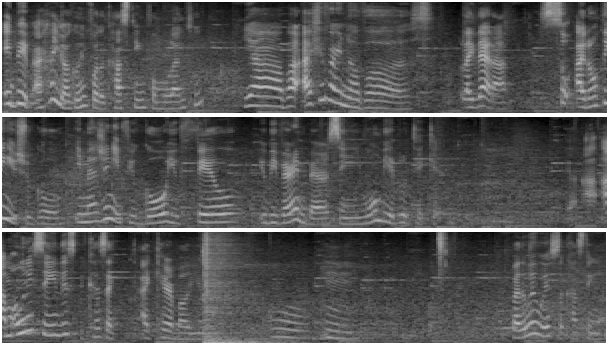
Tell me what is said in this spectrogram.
Hey babe, I heard you are going for the casting for Mulan 2. yeah, but I feel very nervous. Like that ah? So I don't think you should go. Imagine if you go, you fail, you'll be very embarrassing. You won't be able to take it. I- I'm only saying this because I, I care about you. Oh. Mm. By the way, where's the casting? ah?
